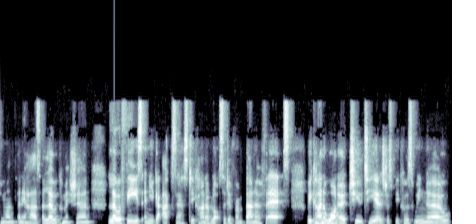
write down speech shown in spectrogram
per month and it has a lower commission, lower fees, and you get access to kind of lots of different benefits. We kind of wanted two tiers just because we know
